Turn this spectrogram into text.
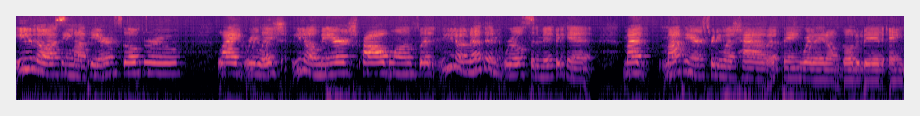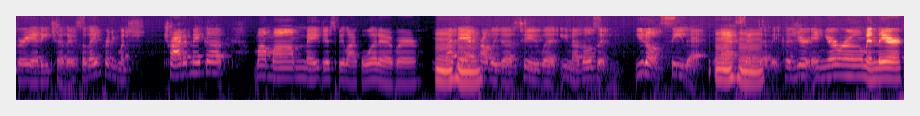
Even though I've seen my parents go through like relation, you know, marriage problems, but you know, nothing real significant my my parents pretty much have a thing where they don't go to bed angry at each other. So they pretty much try to make up. My mom may just be like, whatever. Mm-hmm. My dad mm-hmm. probably does too, but you know, those are you don't see that mm-hmm. aspect of it because you're in your room and they're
